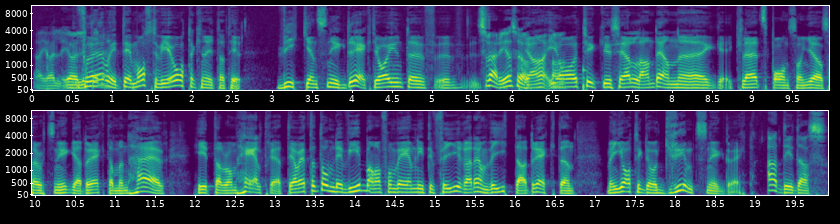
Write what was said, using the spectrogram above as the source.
ja, jag, jag är lite... För övrigt, det måste vi återknyta till. Vilken snygg dräkt. Jag är ju inte... Sverige så Ja, jag tycker sällan den eh, klädsponsorn gör så snygga dräkter. Men här hittade de helt rätt. Jag vet inte om det är vibbarna från VM 94, den vita dräkten. Men jag tyckte det var grymt snygg dräkt. Adidas.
